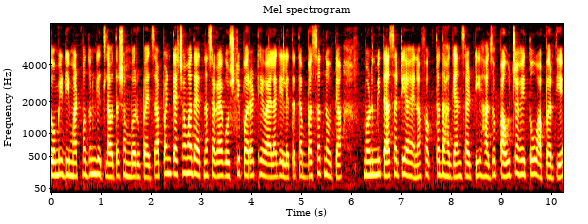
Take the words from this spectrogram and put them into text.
तो मी डीमार्टमधून घेतला होता शंभर रुपयाचा. पण त्याच्यामध्ये आहेत ना सगळ्या गोष्टी परत ठेवायला गेले तर त्या बसत नव्हत्या. म्हणून मी त्यासाठी आहे ना फक्त धाग्यांसाठी हा जो पाऊच आहे तो वापरते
